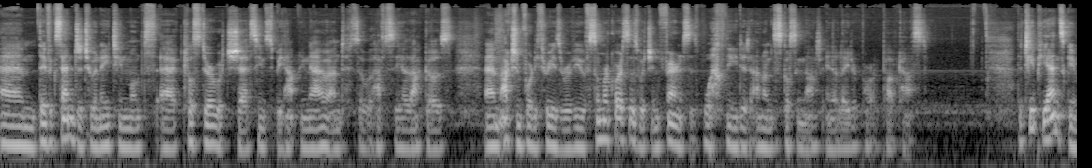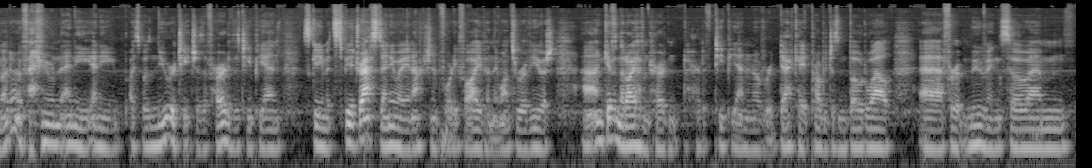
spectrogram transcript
Um, they've extended it to an 18 month uh, cluster, which uh, seems to be happening now, and so we'll have to see how that goes. Um, Action 43 is a review of summer courses, which in fairness is well needed, and I'm discussing that in a later podcast. The TPN scheme, I don't know if anyone, any, any, I suppose, newer teachers have heard of the TPN scheme. It's to be addressed anyway in Action 45, and they want to review it. Uh, and given that I haven't heard heard of TPN in over a decade, probably doesn't bode well uh, for it moving. So, um,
